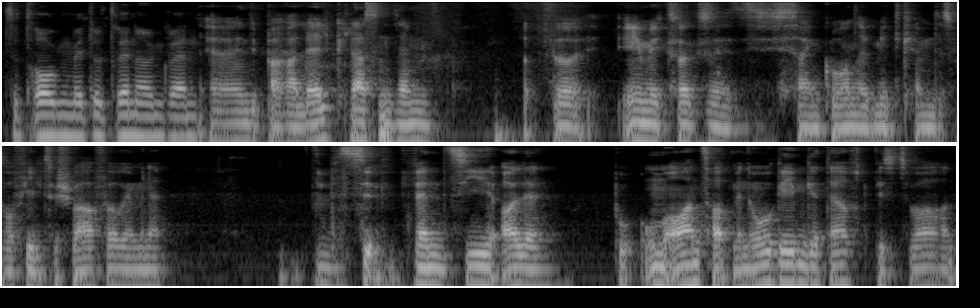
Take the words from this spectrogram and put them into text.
zu tragen drin irgendwann. Ja, in die Parallelklassen haben für Emi gesagt, sie sind gar nicht mitgekommen, das war viel zu schwer für ihn. Wenn sie alle um eins hat man angeben gedurft, bis zwei hat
